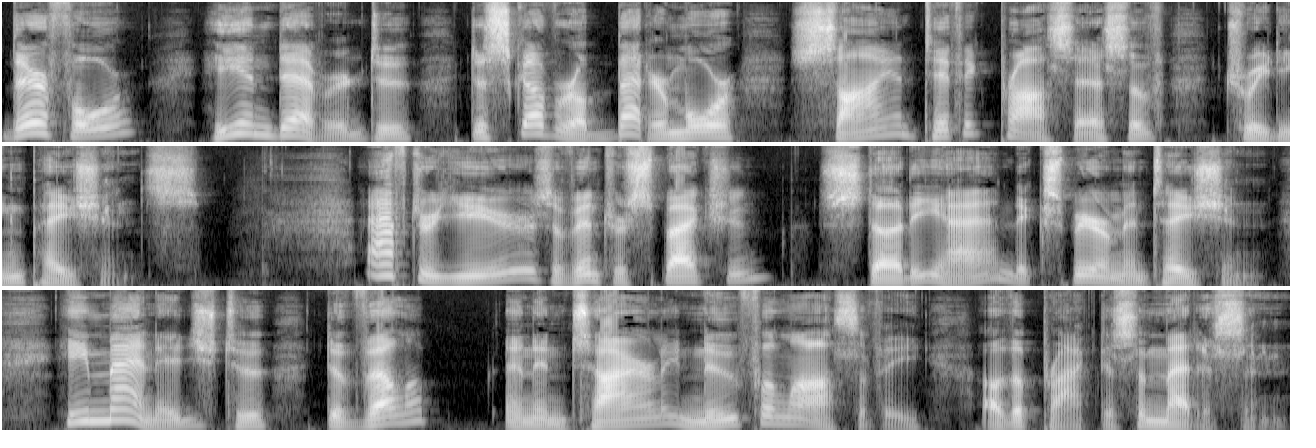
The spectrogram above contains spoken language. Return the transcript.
Therefore, he endeavored to discover a better, more scientific process of treating patients. After years of introspection, study, and experimentation, he managed to develop an entirely new philosophy of the practice of medicine.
